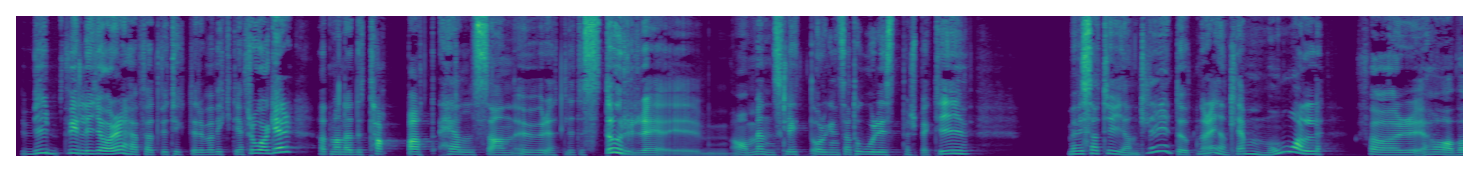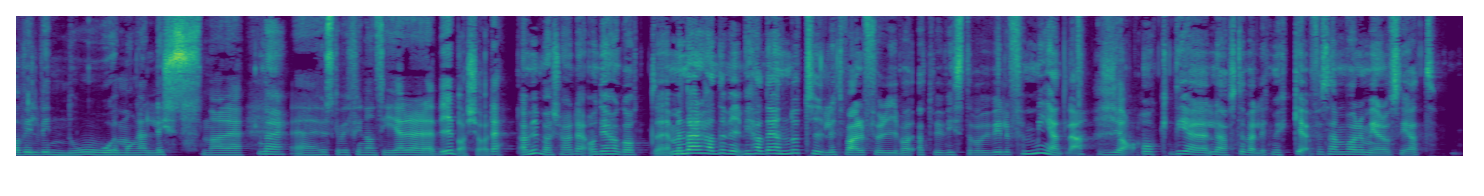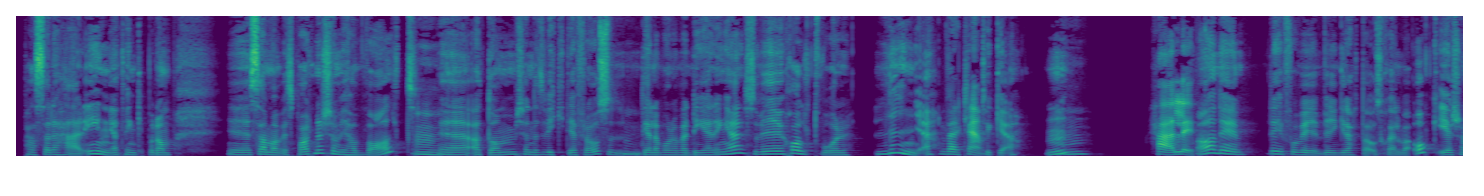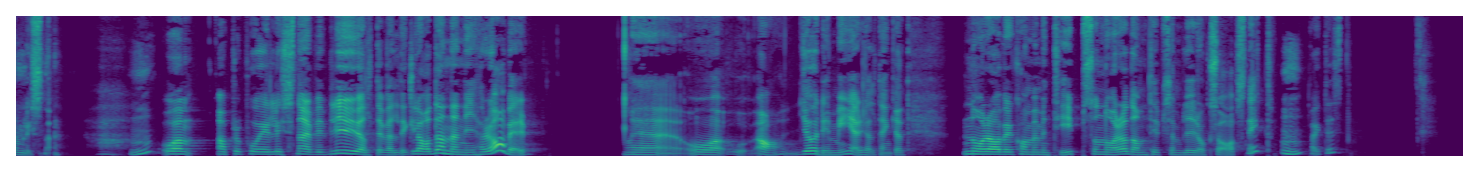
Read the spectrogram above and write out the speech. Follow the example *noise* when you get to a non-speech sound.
vi ville göra det här för att vi tyckte det var viktiga frågor. Att man hade tappat hälsan ur ett lite större, eh, ja, mänskligt, organisatoriskt perspektiv. Men vi satte ju egentligen inte upp några egentliga mål för ja, vad vill vi nå, hur många lyssnare, eh, hur ska vi finansiera det. Vi bara körde. Ja, vi bara körde. Och det har gått... eh, Men där hade vi, vi hade ändå tydligt varför i att vi visste vad vi ville förmedla. Ja. Och det löste väldigt mycket. För sen var det mer att se att passar det här in? Jag tänker på de eh, samarbetspartners som vi har valt. Eh, att de kändes viktiga för oss och dela våra värderingar. Så vi har ju hållit vår linje, Verkligen. tycker jag. Mm. Härligt. Ja, det, det får vi, vi gratta oss själva. Och er som lyssnar. Och apropå er lyssnare, vi blir ju alltid väldigt glada när ni hör av er. Eh, och, och ja, gör det mer helt enkelt. Några av er kommer med tips och några av de tipsen blir också avsnitt Mm. faktiskt.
